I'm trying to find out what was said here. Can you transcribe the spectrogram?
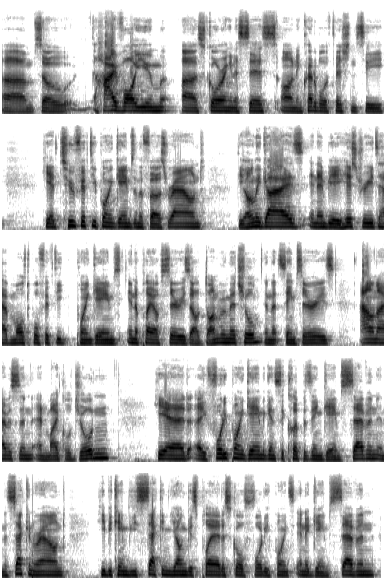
Um, so high volume uh, scoring and assists on incredible efficiency. He had two 50 point games in the first round. The only guys in NBA history to have multiple 50 point games in a playoff series are Donovan Mitchell in that same series, Allen Iverson, and Michael Jordan. He had a 40 point game against the Clippers in game seven. In the second round, he became the second youngest player to score 40 points in a game seven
